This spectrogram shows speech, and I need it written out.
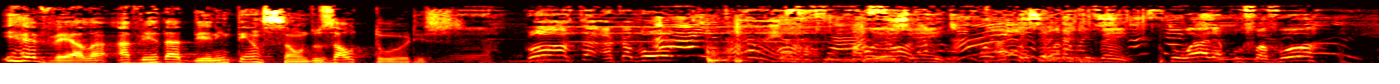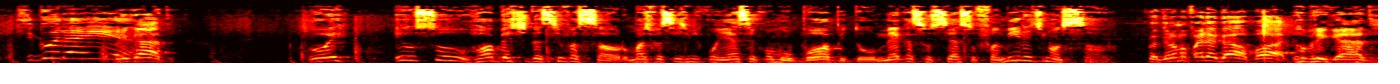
e revela a verdadeira intenção dos autores. É. Corta, acabou! Valeu, gente. Até semana que vem. Toalha, por favor. Segura aí! Obrigado. Oi, eu sou Robert da Silva Sauro, mas vocês me conhecem como Bob do mega sucesso Família Dinossauro. O programa foi legal, Bob. Obrigado.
